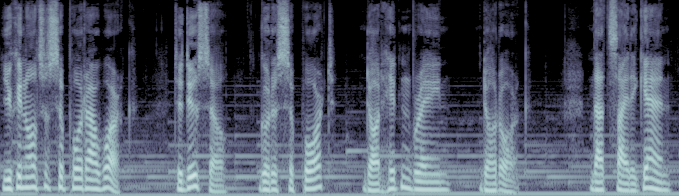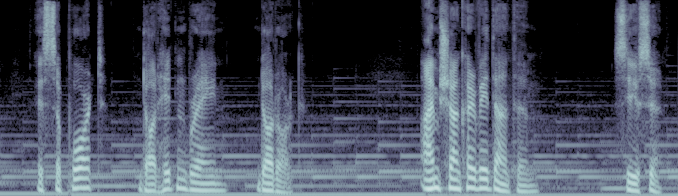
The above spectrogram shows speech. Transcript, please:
You can also support our work. To do so, go to support.hiddenbrain.org. That site again is support.hiddenbrain.org. I'm Shankar Vedantam. See you soon.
